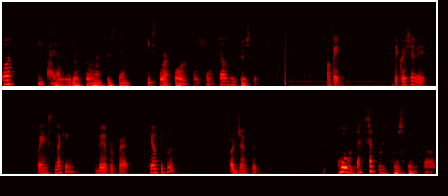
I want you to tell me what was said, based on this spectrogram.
But if I am in your program, Christian, it's for a purpose. So tell me, Christian. Okay. The question is when snacking, do you prefer healthy food or junk food? Oh, that's a good question, but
